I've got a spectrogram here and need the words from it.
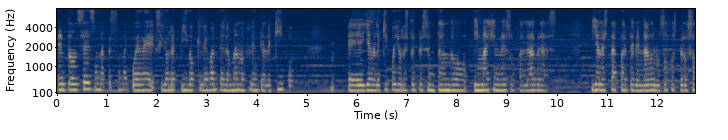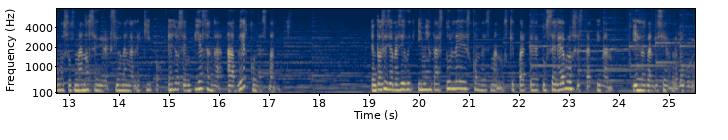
Entonces una persona puede, si yo le pido que levante la mano frente al equipo, eh, y en el equipo yo le estoy presentando imágenes o palabras, y él está aparte vendado los ojos, pero solo sus manos se direccionan al equipo. Ellos empiezan a, a ver con las manos. Entonces yo les digo, y mientras tú lees con las manos, ¿qué parte de tu cerebro se está activando? Y ellos van diciendo el lóbulo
